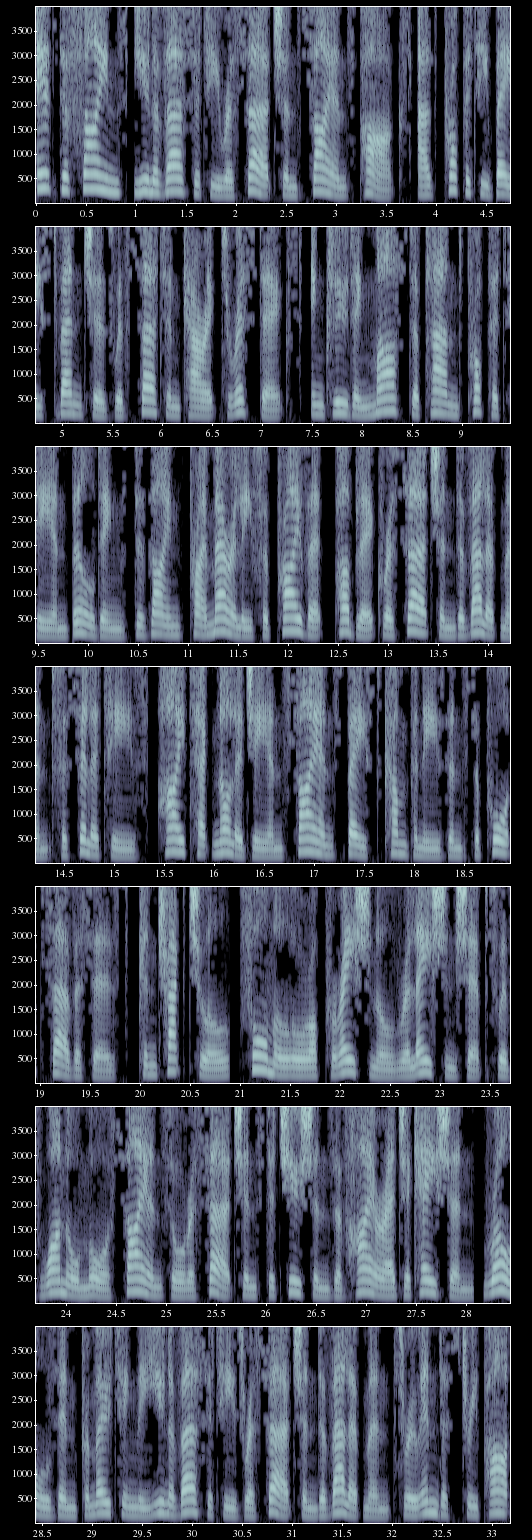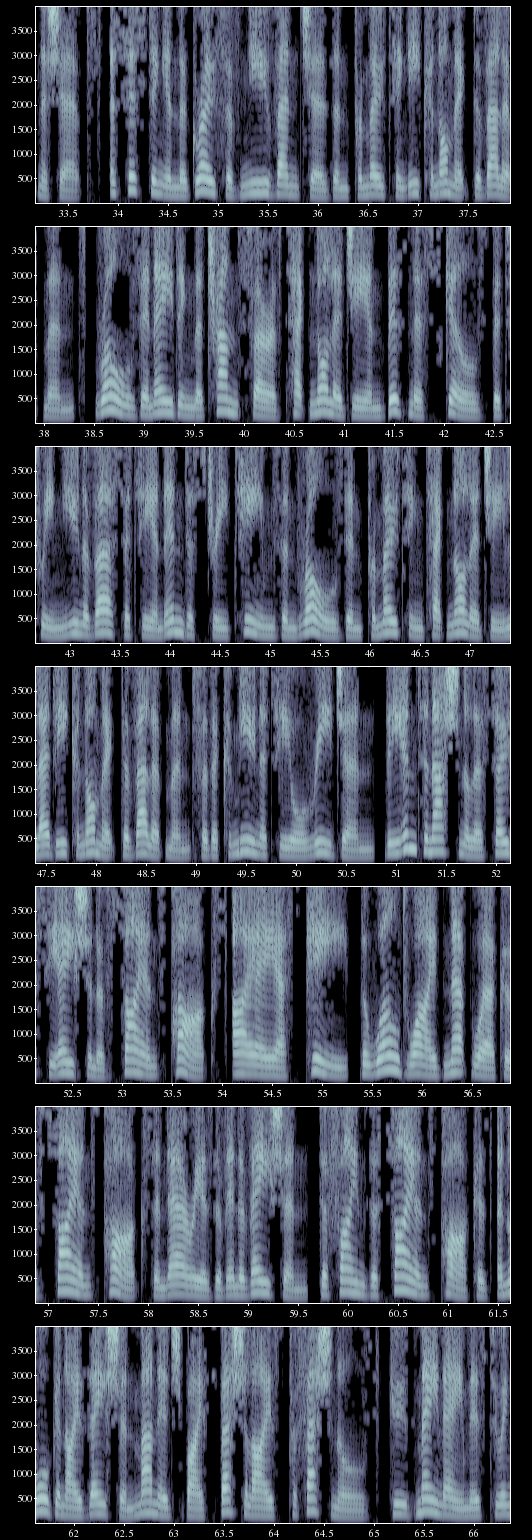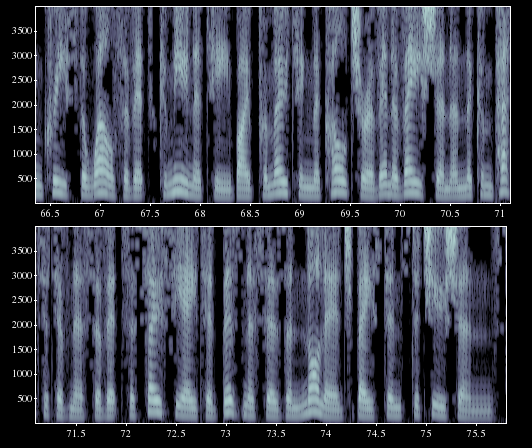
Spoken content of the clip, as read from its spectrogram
It defines university research and science parks as property-based ventures with certain characteristics, including master-planned property and buildings designed primarily for private, public research and development facilities, high technology and science-based companies and support services, contractual, formal or operational relationships with one or more science or research institutions of higher education, roles in promoting the university university's research and development through industry partnerships, assisting in the growth of new ventures and promoting economic development, roles in aiding the transfer of technology and business skills between university and industry teams and roles in promoting technology-led economic development for the community or region. The International Association of Science Parks IASP, the worldwide network of science parks and areas of innovation, defines a science park as an organization managed by specialized professionals, whose main aim is to increase the wealth of its community by promoting the culture of innovation and the competitiveness of its associated businesses and knowledge-based institutions.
